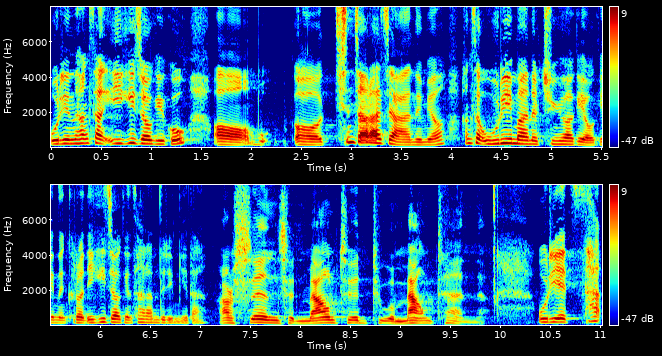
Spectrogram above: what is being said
우리는 항상 이기적이고 어, 뭐, 어, 친절하지 않으며 항상 우리만을 중요하게 여기는 그런 이기적인 사람들입니다. Our sins had mounted to a mountain, 우리의 사,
